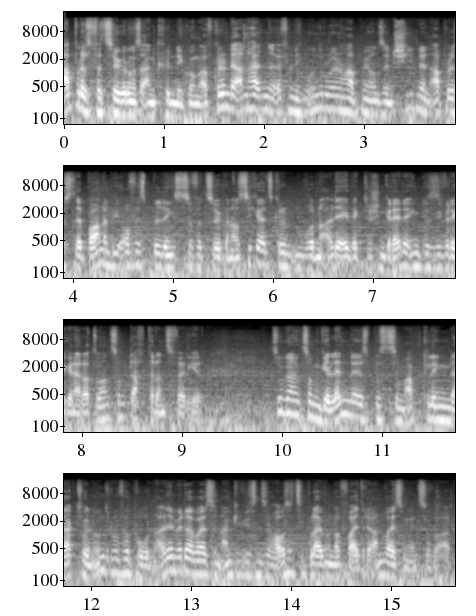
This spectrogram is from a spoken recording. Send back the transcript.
Abrissverzögerungsankündigung. Aufgrund der anhaltenden öffentlichen Unruhen haben wir uns entschieden, den Abriss der Barnaby Office Buildings zu verzögern. Aus Sicherheitsgründen wurden alle elektrischen Geräte inklusive der Generatoren zum Dach transferiert. Zugang zum Gelände ist bis zum Abklingen der aktuellen Unruhen verboten. Alle Mitarbeiter sind angewiesen, zu Hause zu bleiben und auf weitere Anweisungen zu warten.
